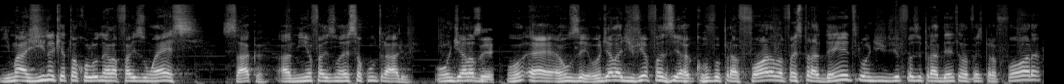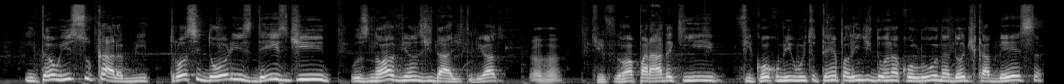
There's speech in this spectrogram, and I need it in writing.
imagina que a tua coluna ela faz um S, saca? A minha faz um S ao contrário. Onde ela. On- É, é um Z. Onde ela devia fazer a curva pra fora, ela faz pra dentro. Onde devia fazer pra dentro, ela faz pra fora. Então isso, cara, me trouxe dores desde os 9 anos de idade, tá ligado? Aham. Que foi uma parada que ficou comigo muito tempo, além de dor na coluna, dor de cabeça.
